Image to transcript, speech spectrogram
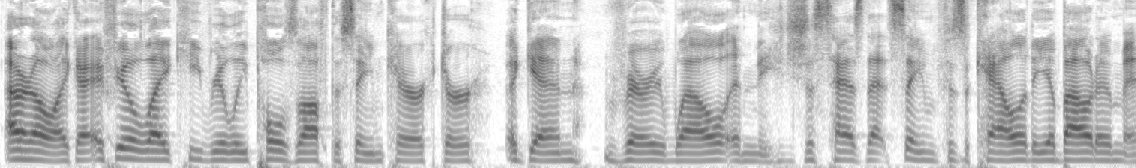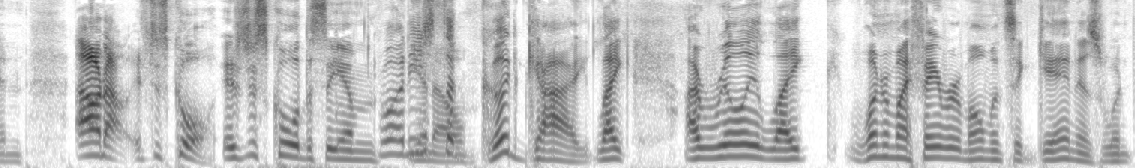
I don't know, like I feel like he really pulls off the same character again very well and he just has that same physicality about him and I don't know, it's just cool. It's just cool to see him Well, and you he's know. the good guy. Like I really like one of my favorite moments again is when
